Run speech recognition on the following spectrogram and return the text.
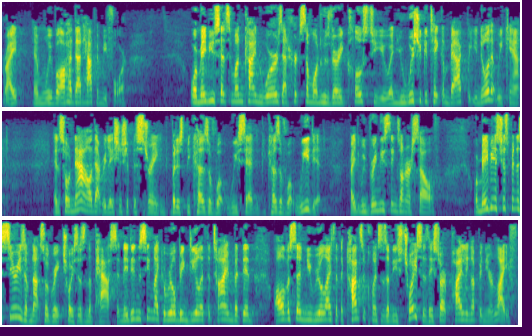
right? And we've all had that happen before. Or maybe you said some unkind words that hurt someone who's very close to you and you wish you could take them back, but you know that we can't. And so now that relationship is strained, but it's because of what we said, because of what we did, right? We bring these things on ourselves. Or maybe it's just been a series of not so great choices in the past and they didn't seem like a real big deal at the time, but then all of a sudden you realize that the consequences of these choices, they start piling up in your life.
